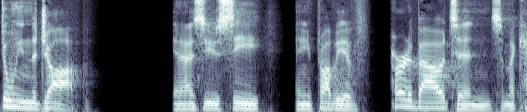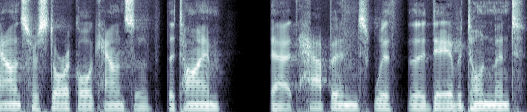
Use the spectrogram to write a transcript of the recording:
doing the job. And as you see, and you probably have heard about and some accounts, historical accounts of the time that happened with the Day of Atonement,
